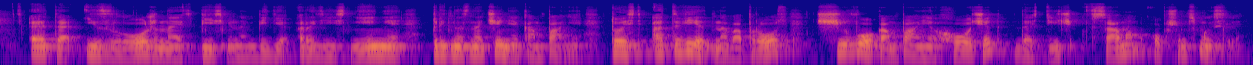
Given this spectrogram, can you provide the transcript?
– это изложенное в письменном виде разъяснение предназначения компании, то есть ответ на вопрос, чего компания хочет достичь в самом общем смысле –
